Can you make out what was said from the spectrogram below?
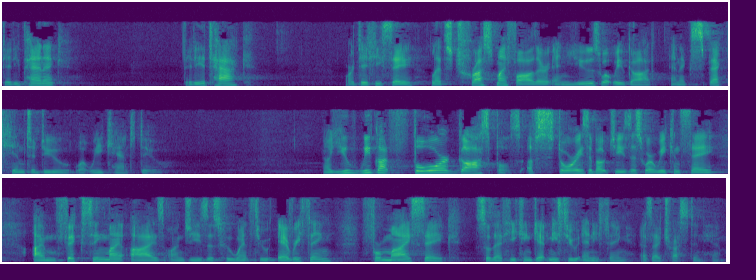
Did he panic? Did he attack? Or did he say, let's trust my Father and use what we've got and expect him to do what we can't do? Now, you, we've got four gospels of stories about Jesus where we can say, I'm fixing my eyes on Jesus who went through everything for my sake so that he can get me through anything as I trust in him.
